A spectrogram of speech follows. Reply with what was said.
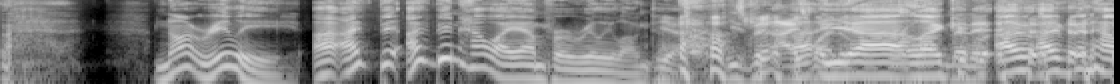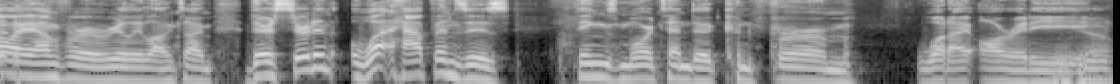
not really. I, I've been I've been how I am for a really long time. yeah, he's been eyes Uh, wide yeah, for a hot like. I, I've been how I am for a really long time. There's certain what happens is things more tend to confirm what I already.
